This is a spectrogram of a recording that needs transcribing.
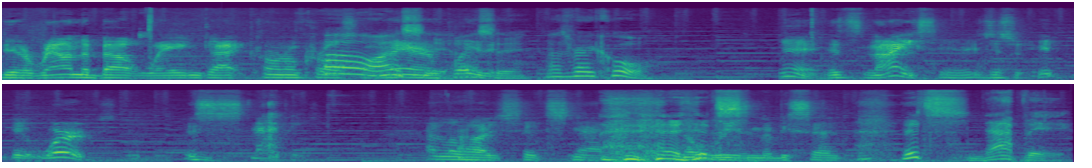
did a roundabout way and got Chrono Cross oh, on I there see. and played it. That's very cool. Yeah, it's nice. It just it, it works. It's snappy. I love how you said snappy. No reason to be said. It's snappy.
